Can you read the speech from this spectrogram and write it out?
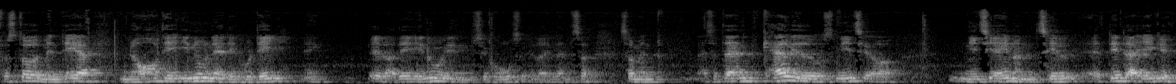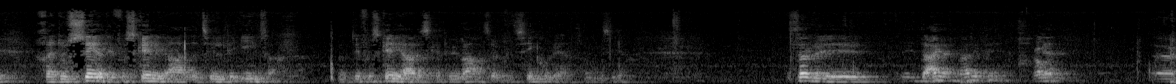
forstået, men det er, når det er endnu en ADHD, ikke? Eller det er endnu en psykose, eller et eller andet. Så, så man, altså, der er en kærlighed hos Nietzsche og Nietzscheanerne til, at det, der ikke reducerer det forskellige arter til det ensartede. Det forskellige arter skal bevares, eller det singulære, som man siger. Så er det dig, var det det? Jo. Ja. Øh,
